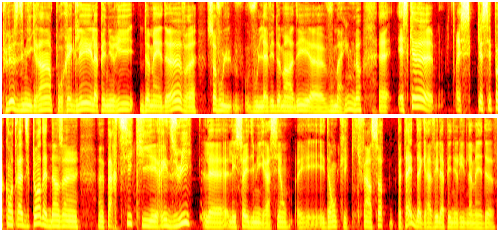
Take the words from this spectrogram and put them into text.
plus d'immigrants pour régler la pénurie de main-d'œuvre. Ça, vous, vous l'avez demandé euh, vous-même. Euh, est-ce que est-ce que c'est pas contradictoire d'être dans un, parti qui réduit les seuils d'immigration et, donc qui fait en sorte peut-être d'aggraver la pénurie de la main-d'œuvre?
